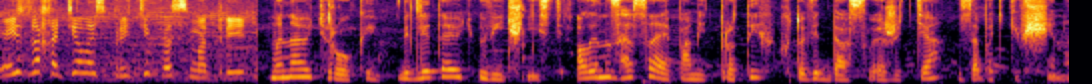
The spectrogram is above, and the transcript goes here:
И захотелось прийти посмотреть. Минають роки, відлітають у вічність, але не згасає пам'ять про тих, хто віддав своє життя за батьківщину.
